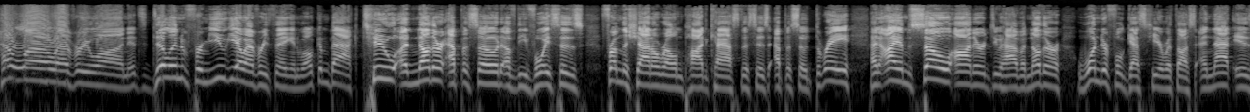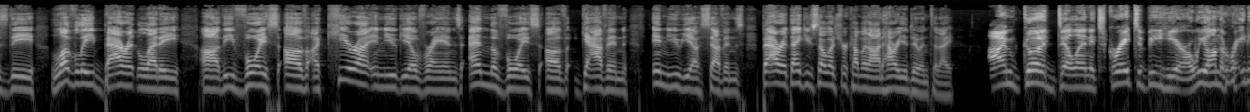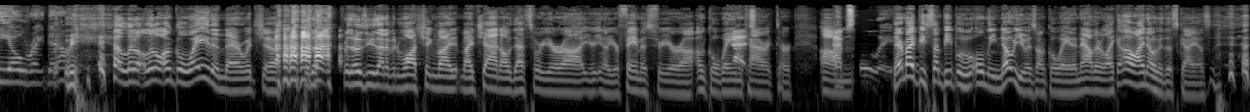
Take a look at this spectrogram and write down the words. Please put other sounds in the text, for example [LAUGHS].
Hello, everyone. It's Dylan from Yu Gi Oh! Everything, and welcome back to another episode of the Voices from the Shadow Realm podcast. This is episode three, and I am so honored to have another wonderful guest here with us, and that is the lovely Barrett Leddy, uh, the voice of Akira in Yu Gi Oh! Vrains and the voice of Gavin in Yu Gi Oh! Sevens. Barrett, thank you so much for coming on. How are you doing today? I'm good, Dylan. It's great to be here. Are we on the radio right now? We, [LAUGHS] a little, a little Uncle Wayne in there, which uh, for, the, [LAUGHS] for, those of you that have been watching my my channel, that's where you're, uh, you're you know, you're famous for your uh, Uncle Wayne yes. character. Um, Absolutely. There might be some people who only know you as Uncle Wayne, and now they're like, "Oh, I know who this guy is."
